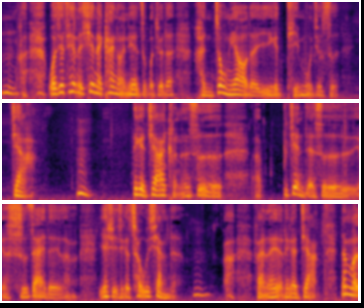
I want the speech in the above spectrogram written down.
嗯啊，我就现在现在看到例子，我觉得很重要的一个题目就是家。嗯，那个家可能是啊，不见得是实在的，也许是个抽象的。嗯啊，反正有那个家。那么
